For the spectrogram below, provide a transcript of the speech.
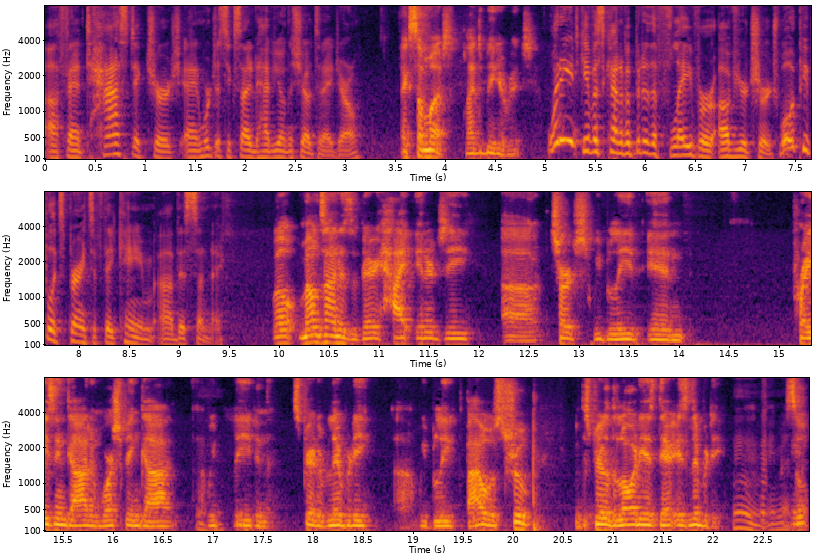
a fantastic church, and we're just excited to have you on the show today, Darryl. Thanks so much. Glad to be here, Rich. Why don't you give us kind of a bit of the flavor of your church? What would people experience if they came uh, this Sunday? Well, Mount Zion is a very high energy uh, church. We believe in praising God and worshiping God. Mm-hmm. We believe in the spirit of liberty. Uh, we believe the Bible is true. Where the spirit of the Lord is, there is liberty. Mm, so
